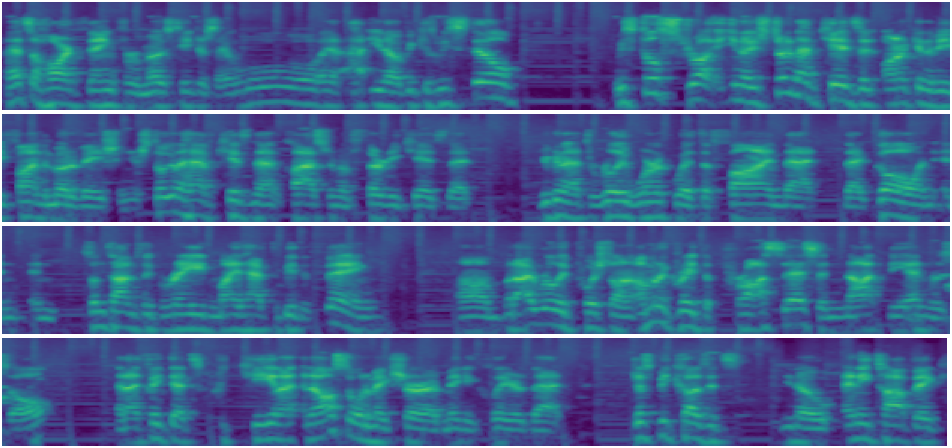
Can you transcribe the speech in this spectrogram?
That's a hard thing for most teachers say, you know, because we still, we still struggle. You know, you're still gonna have kids that aren't gonna be find the motivation. You're still gonna have kids in that classroom of 30 kids that you're gonna have to really work with to find that that goal. And and, and sometimes the grade might have to be the thing. Um, but I really pushed on. I'm gonna grade the process and not the end result. And I think that's key. And I, and I also want to make sure I make it clear that just because it's you know any topic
